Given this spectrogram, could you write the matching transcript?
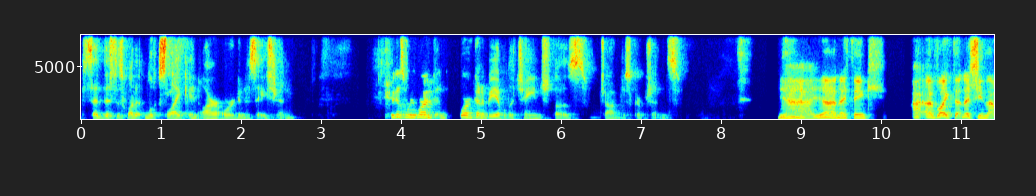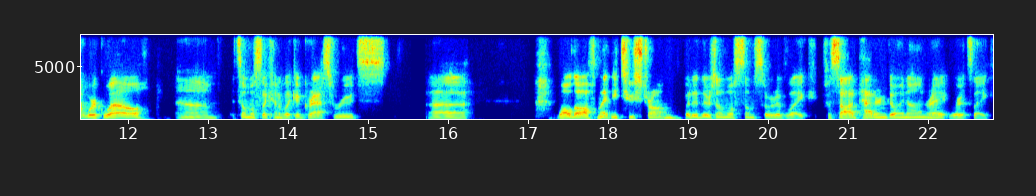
said this is what it looks like in our organization because we weren't weren't going to be able to change those job descriptions. Yeah, yeah, and I think I, have liked that, and I've seen that work well. Um, it's almost like kind of like a grassroots. Uh, walled off might be too strong, but there's almost some sort of like facade pattern going on, right? Where it's like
